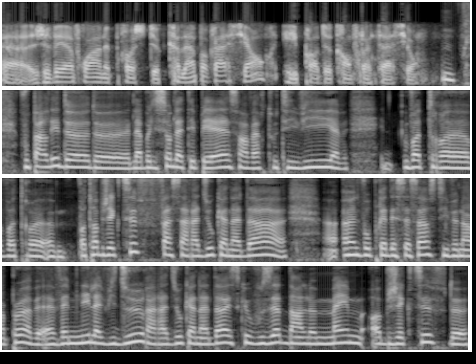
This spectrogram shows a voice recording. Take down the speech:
Euh, je vais avoir une approche de collaboration et pas de confrontation. Hmm. Vous parlez de, l'abolition de la TPS envers tout TV. Votre votre votre objectif face à Radio Canada, un de vos prédécesseurs, Stephen Harper, avait, mené la vie dure à Radio Canada. Est-ce que vous êtes dans le même objectif de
